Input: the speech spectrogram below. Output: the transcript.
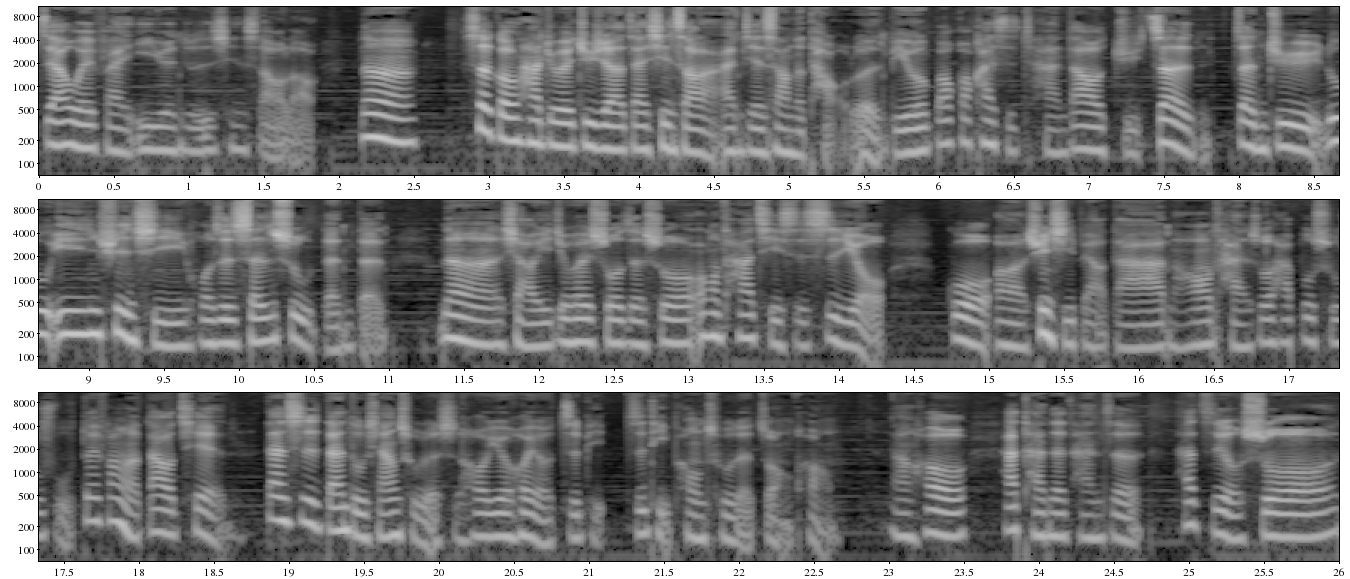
只要违反意愿就是性骚扰。那社工他就会聚焦在性骚扰案件上的讨论，比如包括开始谈到举证、证据、录音、讯息或是申诉等等。那小姨就会说着说：“哦，他其实是有过呃讯息表达，然后谈说他不舒服，对方有道歉，但是单独相处的时候又会有肢体肢体碰触的状况。然后他谈着谈着。”他只有说，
